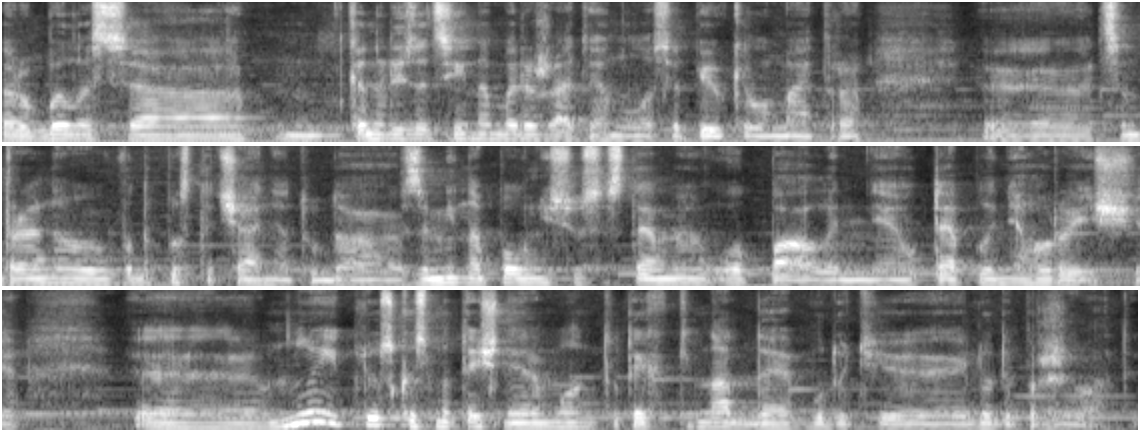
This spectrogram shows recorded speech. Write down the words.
Робилася каналізаційна мережа, тягнулася пів кілометра. Е, Центральне водопостачання туди, заміна повністю системи опалення, утеплення горища. Е, Ну і плюс косметичний ремонт тих кімнат, де будуть е, люди проживати.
